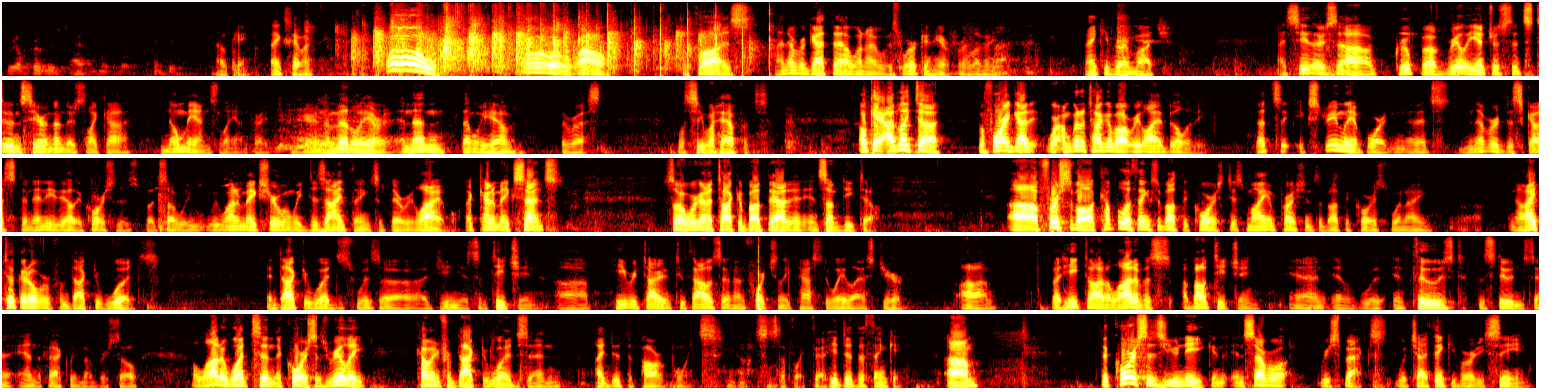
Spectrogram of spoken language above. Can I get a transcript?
It's a real privilege to have you here today. Thank you. Okay, thanks, Kevin. Oh! Oh, wow. Applause. I never got that when I was working here for a living. Thank you very much. I see there's a group of really interested students here, and then there's like a no man's land right here in the middle here, and then, then we have the rest. We'll see what happens. Okay, I'd like to, before I got it, I'm going to talk about reliability. That's extremely important, and it's never discussed in any of the other courses, but so we, we want to make sure when we design things that they're reliable. That kind of makes sense, so we're going to talk about that in, in some detail. Uh, first of all, a couple of things about the course, just my impressions about the course when I, uh, now I took it over from Dr. Woods, and Dr. Woods was a, a genius in teaching. Uh, he retired in 2000, unfortunately passed away last year. Um, but he taught a lot of us about teaching and, enthused the students and the faculty members. So a lot of what's in the course is really coming from Dr. Woods, and I did the PowerPoints, you know, stuff like that. He did the thinking. Um, the course is unique in, in several respects, which I think you've already seen.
